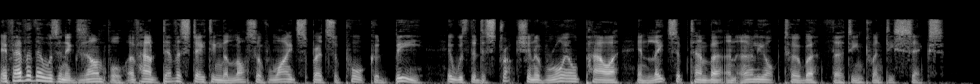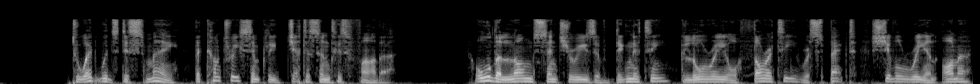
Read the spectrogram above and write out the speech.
If ever there was an example of how devastating the loss of widespread support could be, it was the destruction of royal power in late September and early October 1326. To Edward's dismay, the country simply jettisoned his father. All the long centuries of dignity, glory, authority, respect, chivalry, and honour,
